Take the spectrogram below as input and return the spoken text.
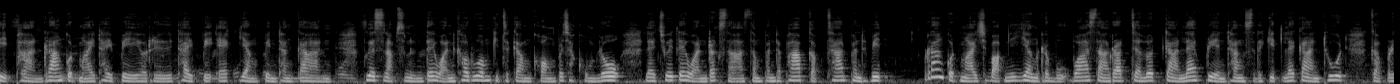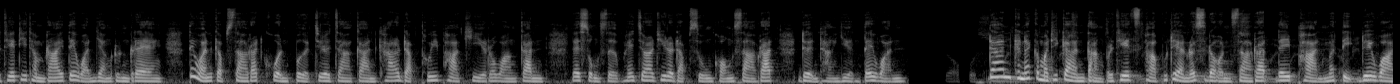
ติผ่านร่างกฎหมายไทเป หรือไทเปเอ็กอย่างเป็นทางการ เพื่อสนับสนุนไต้หวันเข้าร่วมกิจกรรมของประชาคมโลก และช่วยไต้หวันรักษาสัมพันธภาพกับชาติพันธมิตรร่างกฎหมายฉบับนี้ยังระบุว่าสหรัฐจะลดการแลกเปลี่ยนทางเศรษฐกิจและการทูตกับประเทศที่ทำร้ายไต้หวันอย่างรุนแรง ไต้หวันกับสหรัฐควรเปิดเจรจาการค้าระดับทวิภาคีระหว่างกัน และส่งเสริมให้เจ้าหน้าที่ระดับสูงของสหรัฐเดินทางเยือนไต้หวัน ด้านคณะกรรมการต่างประเทศสภาผู้แทนราษฎรสหรัฐได้ผ่านมติด้วยวา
